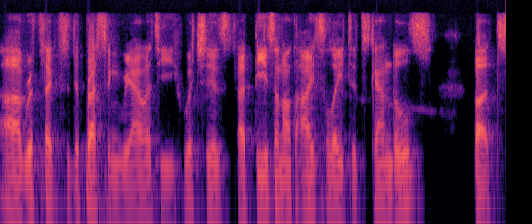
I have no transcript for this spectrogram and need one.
uh, reflects a depressing reality, which is that these are not isolated scandals, but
